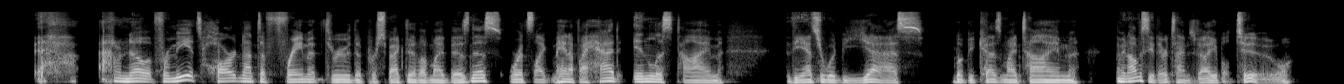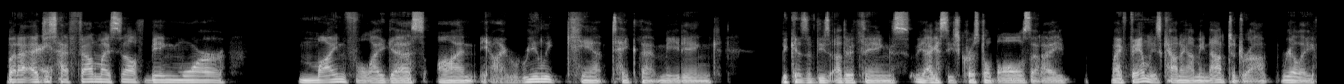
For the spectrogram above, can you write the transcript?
I don't know. For me, it's hard not to frame it through the perspective of my business where it's like, man, if I had endless time, the answer would be yes. But because my time, I mean, obviously their time's valuable too, but I, I just have found myself being more mindful, I guess, on, you know, I really can't take that meeting because of these other things. I guess these crystal balls that I, my family's counting on me not to drop, really,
